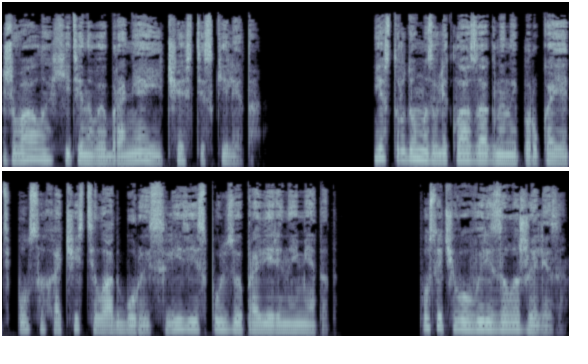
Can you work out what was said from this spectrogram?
Жвала, хитиновая броня и части скелета. Я с трудом извлекла загнанный по рукоять посох, очистила от бурой слизи, используя проверенный метод, после чего вырезала железы.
